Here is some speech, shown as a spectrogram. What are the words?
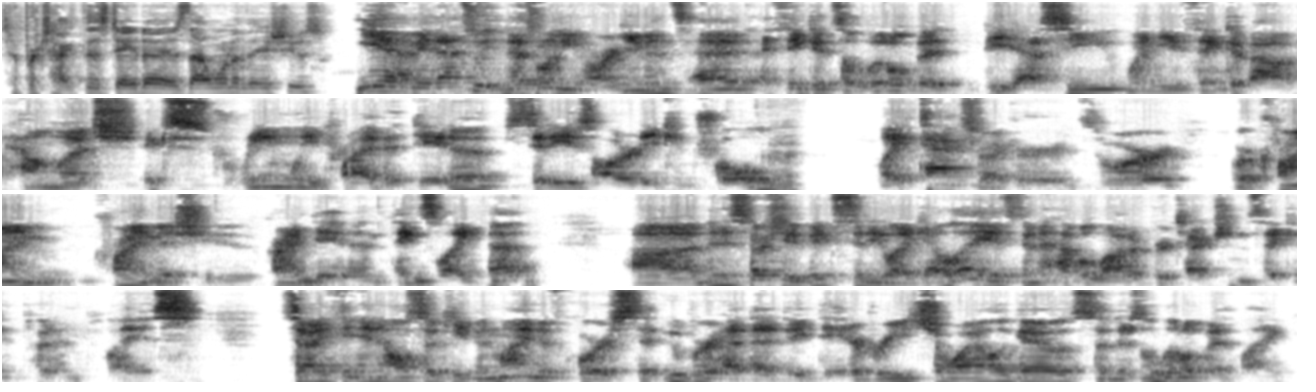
to protect this data? Is that one of the issues? Yeah, I mean that's what, that's one of the arguments, Ed. I think it's a little bit BSy when you think about how much extremely private data cities already control, mm-hmm. like tax records or or crime crime issue, crime data, and things like that. Um, and especially a big city like LA is going to have a lot of protections they can put in place. So I think, and also keep in mind, of course, that Uber had that big data breach a while ago. So there's a little bit like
